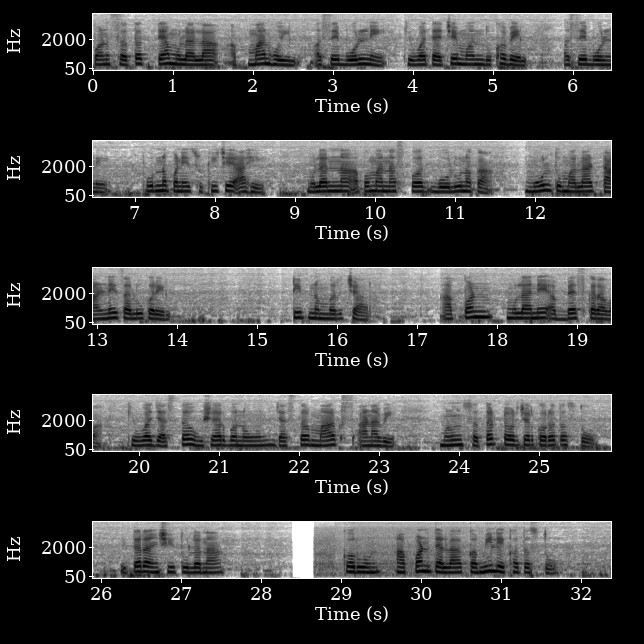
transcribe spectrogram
पण सतत त्या मुलाला अपमान होईल असे बोलणे किंवा त्याचे मन दुखवेल असे बोलणे पूर्णपणे चुकीचे आहे. मुलांना अपमानास्पद बोलू नका, मूल तुम्हाला टाळणे चालू करेल. टीप नंबर चार, आपण मुलाने अभ्यास करावा किंवा जास्त हुशार बनवून जास्त मार्क्स आणावे म्हणून सतत टॉर्चर करत असतो. इतरांशी तुलना करून आपण त्याला कमी लेखत असतो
